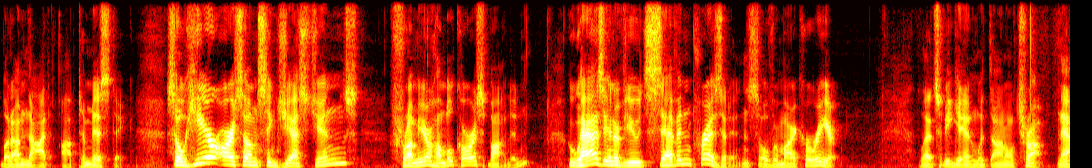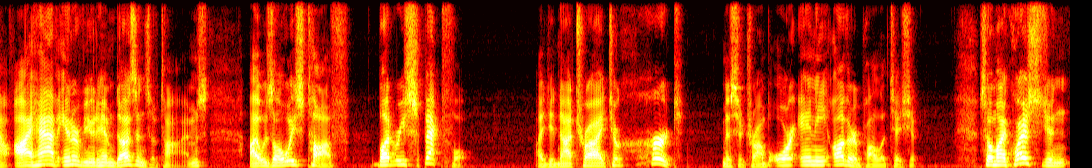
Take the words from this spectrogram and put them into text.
but I'm not optimistic. So here are some suggestions from your humble correspondent who has interviewed seven presidents over my career. Let's begin with Donald Trump. Now, I have interviewed him dozens of times. I was always tough, but respectful. I did not try to hurt Mr. Trump or any other politician. So, my question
